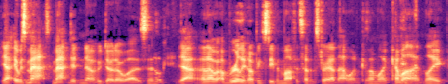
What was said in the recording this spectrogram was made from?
Yeah, it was Matt. Matt didn't know who Dodo was, and Okay. yeah, and I, I'm really hoping Steven Moffat set him straight on that one because I'm like, come on, like,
